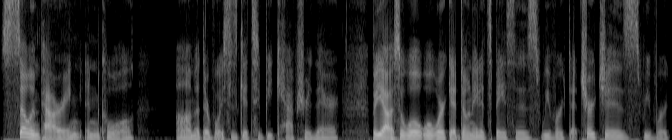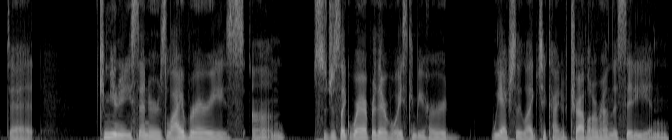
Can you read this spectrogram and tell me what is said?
so empowering and cool. Um, that their voices get to be captured there, but yeah, so we'll we'll work at donated spaces. We've worked at churches, we've worked at community centers, libraries. Um, so just like wherever their voice can be heard, we actually like to kind of travel around the city and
